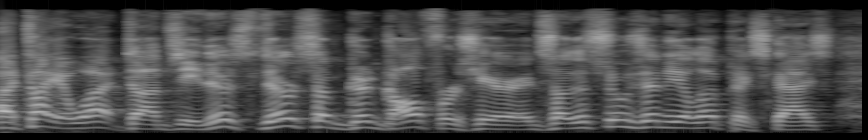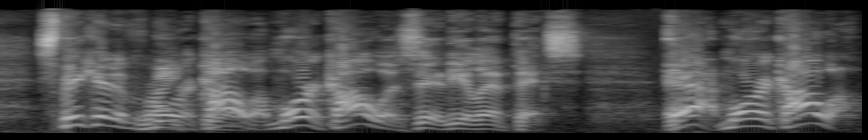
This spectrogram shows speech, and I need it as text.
I tell you what, Dubsy, there's there's some good golfers here, and so this who's in the Olympics, guys. Speaking of Right, Morikawa, Morikawa's in the Olympics. Yeah, Morikawa.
